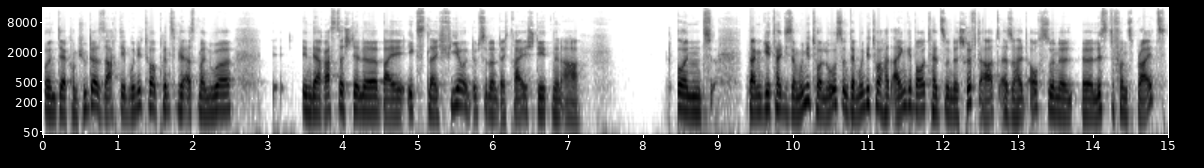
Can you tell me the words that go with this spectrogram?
Und der Computer sagt dem Monitor prinzipiell erstmal nur, in der Rasterstelle bei x gleich 4 und y gleich 3 steht ein A. Und dann geht halt dieser Monitor los und der Monitor hat eingebaut halt so eine Schriftart, also halt auch so eine äh, Liste von Sprites,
